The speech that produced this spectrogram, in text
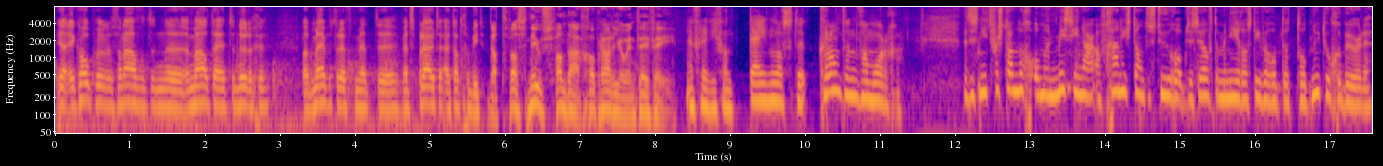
ja, ik hoop vanavond een, een maaltijd te nuttigen wat mij betreft met, uh, met spruiten uit dat gebied. Dat was nieuws vandaag op radio en tv. En Freddy van Tijn las de kranten van morgen. Het is niet verstandig om een missie naar Afghanistan te sturen... op dezelfde manier als die waarop dat tot nu toe gebeurde.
